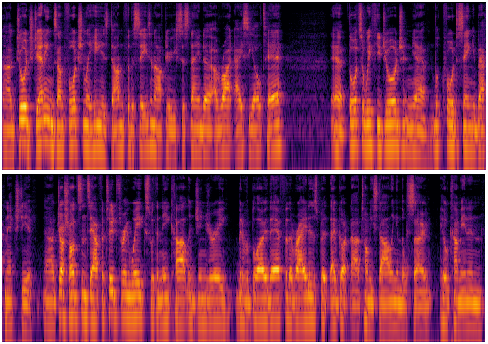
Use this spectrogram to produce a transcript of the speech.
Uh, George Jennings, unfortunately, he is done for the season after he sustained a, a right ACL tear yeah, thoughts are with you, George, and yeah, look forward to seeing you back next year. Uh, Josh Hodgson's out for two to three weeks with a knee cartilage injury. Bit of a blow there for the Raiders, but they've got uh, Tommy Starling in the so he'll come in and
